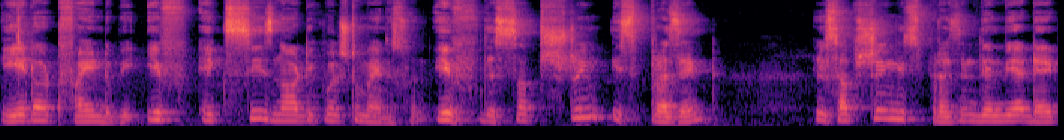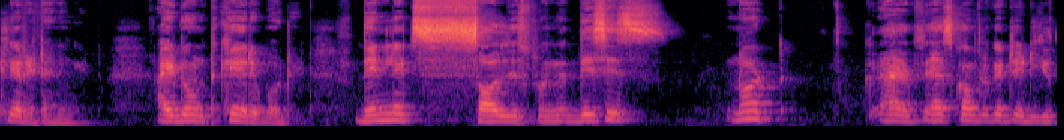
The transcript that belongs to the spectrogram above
A dot find b. If x is not equals to minus 1 if the substring is present if substring is present then we are directly returning it. I don't care about it. Then let's solve this problem. This is not as, as complicated you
